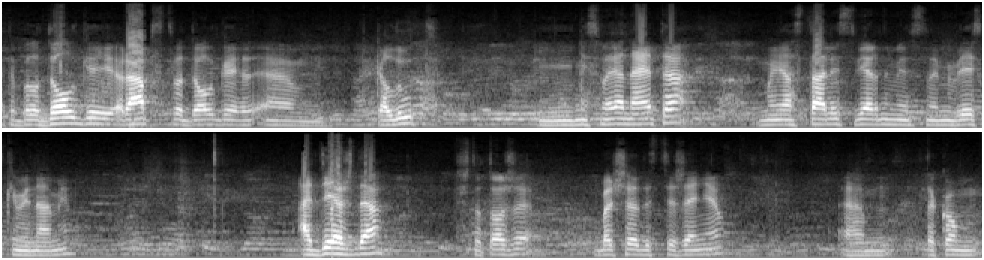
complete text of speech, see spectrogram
Это было долгое рабство, долгое эм, галут. И несмотря на это, мы остались верными своими еврейскими именами. Одежда, что тоже большое достижение. Эм, в таком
